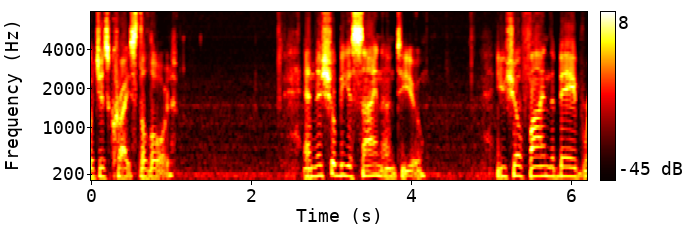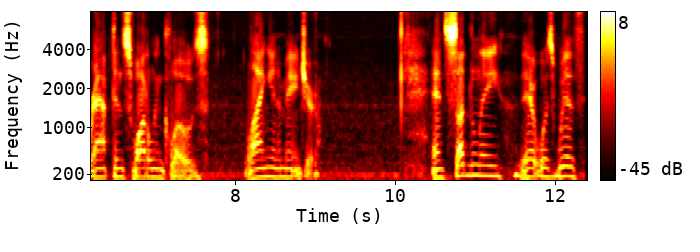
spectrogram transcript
which is Christ the Lord. And this shall be a sign unto you. You shall find the babe wrapped in swaddling clothes, lying in a manger. And suddenly there was with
